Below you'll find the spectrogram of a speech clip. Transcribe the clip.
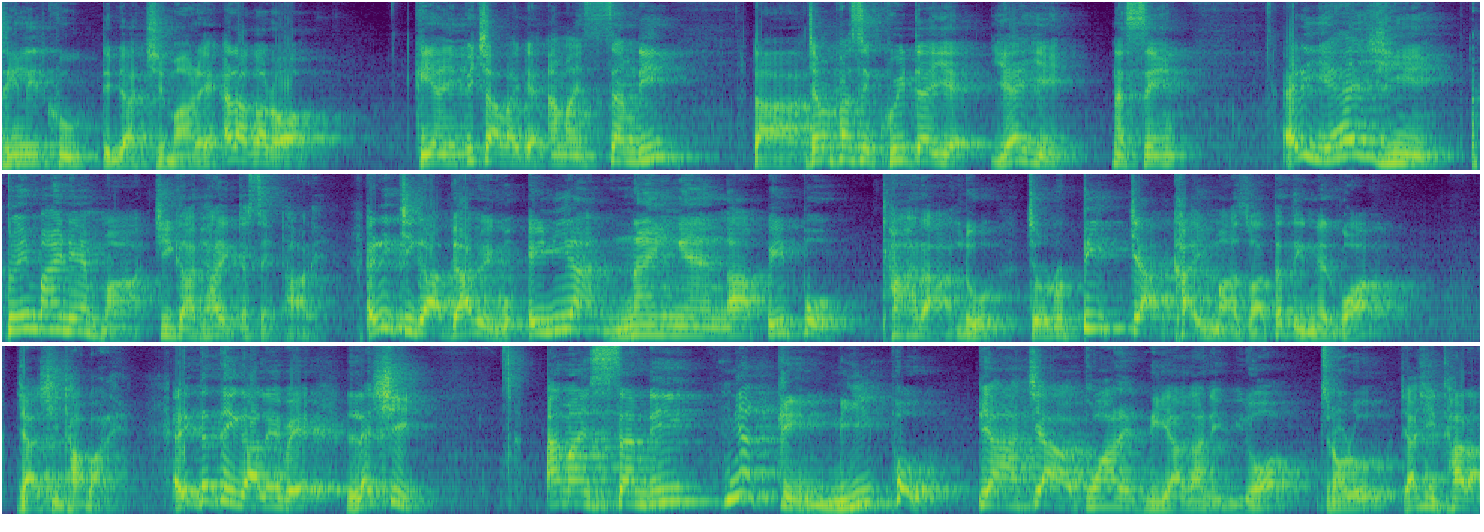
ဒင်းလေးတစ်ခုတင်ပြချင်ပါတယ်အဲ့ဒါကတော့ KI ပစ်ချလိုက်တဲ့ MI70 ဒါဂျမန်ဖက်စစ်ခွေးတက်ရဲ့ရဲရင်နှစ်စင်းအဲ့ဒီရဲရင်အတွင်းပိုင်းထဲမှာကြီးကာပြားတွေတက်ဆင်ထားတယ် အဲ့ဒီကြီးကာပြားတွေကိုအိန္ဒိယနိုင်ငံကပေးပို့ထားတာလို့ကျွန်တော်တို့တိကျခိုင်မာစွာတက်တည်နေကွာရရှိထားပါတယ်အဲ့ဒီတက်တေကလည်းပဲလက်ရှိ MI70 ညက်ကင်မီးဖုတ်ပြာကျသွားတဲ့နေရာကနေပြီးတော့ကျွန်တော်တို့ရရှိထားတာ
